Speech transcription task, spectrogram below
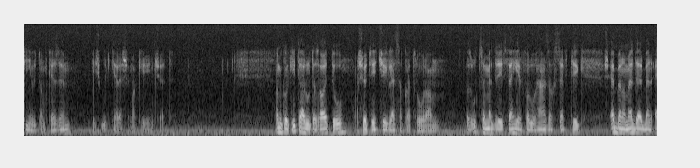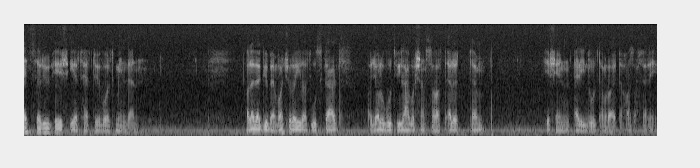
Kinyújtom kezem, és úgy keresem a kirincset. Amikor kitárult az ajtó, a sötétség leszakadt rólam. Az utca medrét fehérfalú házak szekték, és ebben a mederben egyszerű és érthető volt minden. A levegőben vacsora illat úszkált, a gyalogút világosan szaladt előttem, és én elindultam rajta hazafelé.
